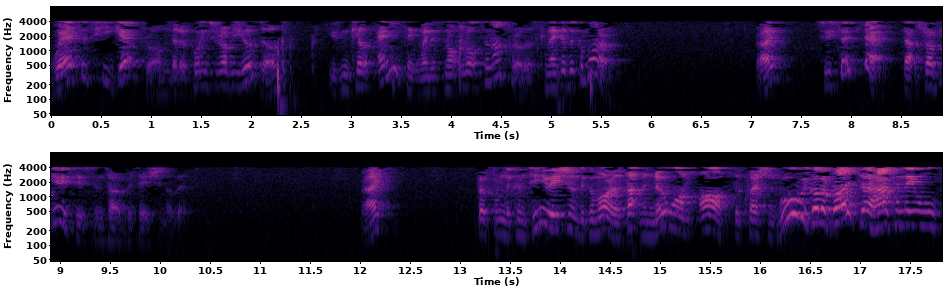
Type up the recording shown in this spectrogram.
where does he get from that according to Rabbi Yehuda, you can kill anything when it's not Rotz and Achra, that's connected to the Gemara? Right? So he said, yeah, that's Rabbi Yosef's interpretation of it. Right? But from the continuation of the Gemara, the fact that no one asked the question, oh, we've got a brighter, how can they all,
